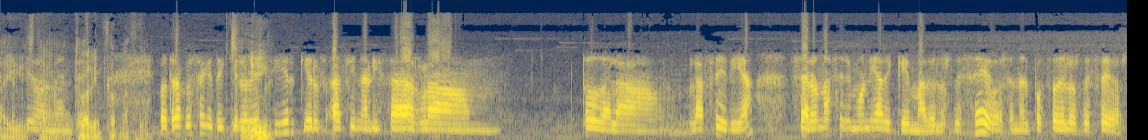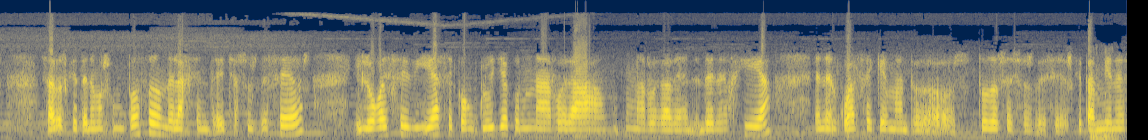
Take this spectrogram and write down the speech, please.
Ahí está toda la información. Otra cosa que te quiero Sí. decir, que al finalizar la toda la, la feria, se hará una ceremonia de quema de los deseos en el pozo de los deseos. Sabes que tenemos un pozo donde la gente echa sus deseos y luego ese día se concluye con una rueda una rueda de, de energía en el cual se queman todos todos esos deseos que también es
